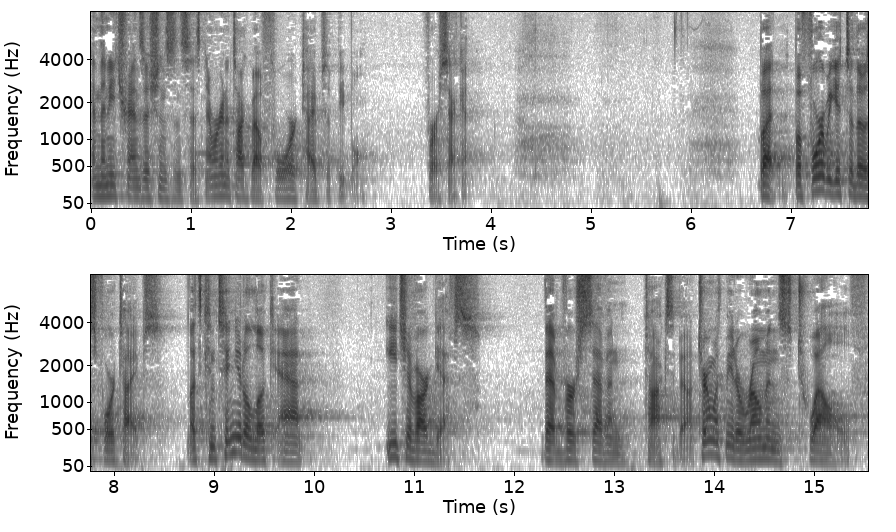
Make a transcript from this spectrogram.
And then he transitions and says, Now we're going to talk about four types of people for a second. But before we get to those four types, let's continue to look at each of our gifts that verse 7 talks about. Turn with me to Romans 12.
